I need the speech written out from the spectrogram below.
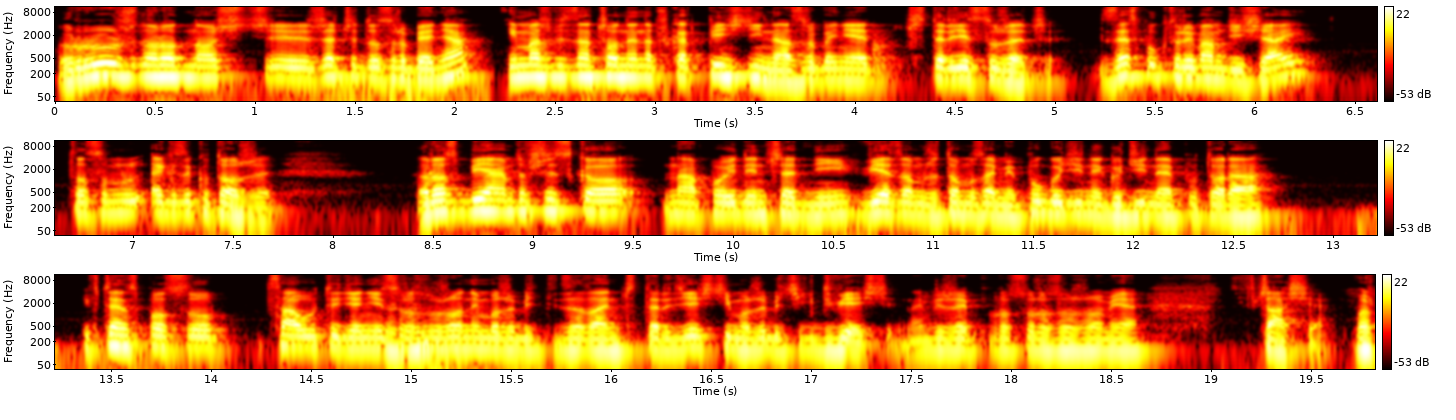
różnorodność y, rzeczy do zrobienia i masz wyznaczone na przykład 5 dni na zrobienie 40 rzeczy. Zespół, który mam dzisiaj, to są egzekutorzy. Rozbijałem to wszystko na pojedyncze dni, wiedzą, że to mu zajmie pół godziny, godzinę, półtora i w ten sposób cały tydzień jest Mhm. rozłożony, może być zadań 40, może być ich 200. Najwyżej po prostu rozłożą je w czasie. Masz,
